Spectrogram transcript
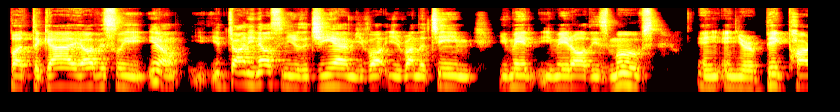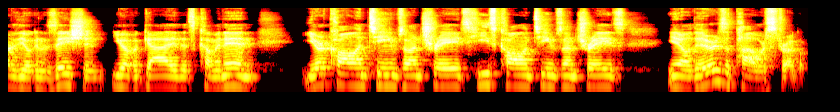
But the guy, obviously, you know, Johnny Nelson, you're the GM, you've you run the team, you made you made all these moves, and, and you're a big part of the organization. You have a guy that's coming in You're calling teams on trades. He's calling teams on trades. You know, there is a power struggle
